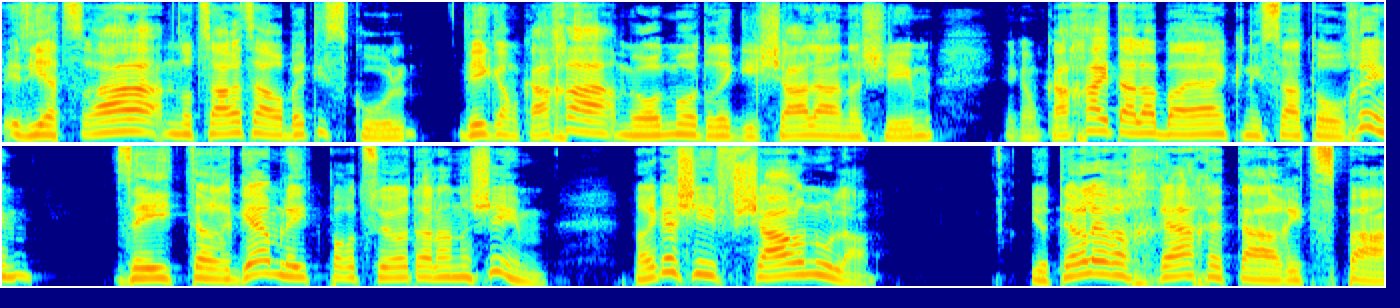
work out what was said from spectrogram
היא יצרה, נוצר אצלה הרבה תסכול, והיא גם ככה מאוד מאוד רגישה לאנשים, וגם ככה הייתה לה בעיה עם כניסת אורחים, זה יתרגם להתפרצויות על אנשים. ברגע שאפשרנו לה יותר לרחרח את הרצפה,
